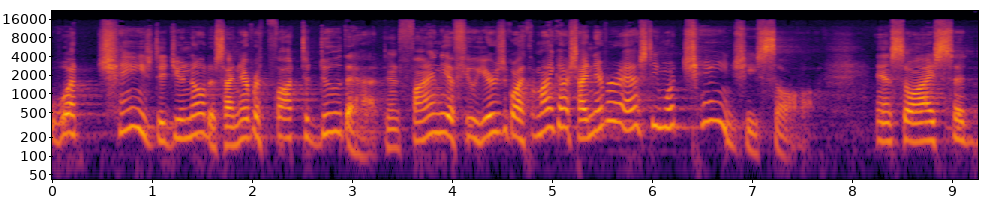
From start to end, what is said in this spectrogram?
What change did you notice? I never thought to do that. And finally, a few years ago, I thought, My gosh, I never asked him what change he saw. And so I said,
